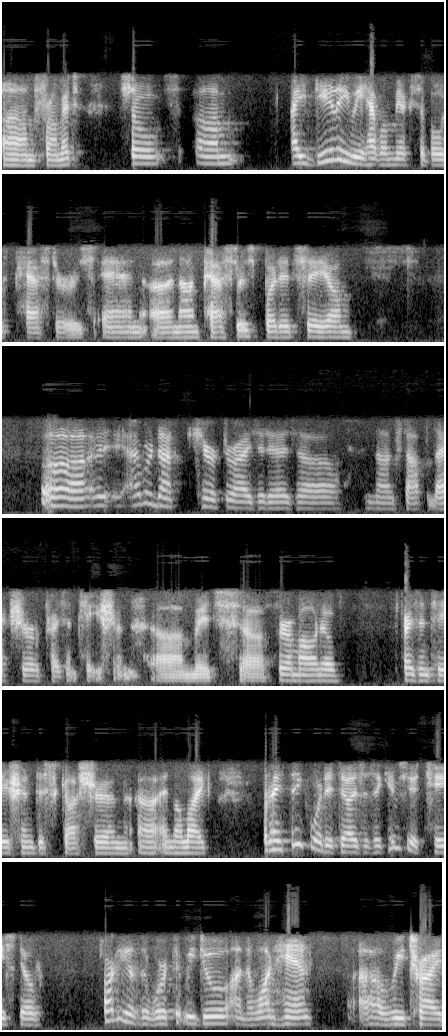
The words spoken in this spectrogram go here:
um, from it. So um, ideally, we have a mix of both pastors and uh, non-pastors, but it's a um, uh, I would not characterize it as a nonstop lecture or presentation. Um, it's a fair amount of presentation, discussion, uh, and the like. But I think what it does is it gives you a taste of partly of the work that we do. On the one hand, uh, we try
